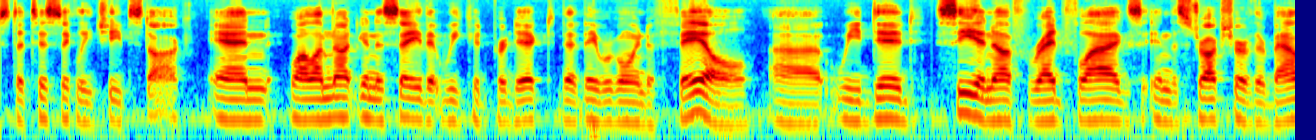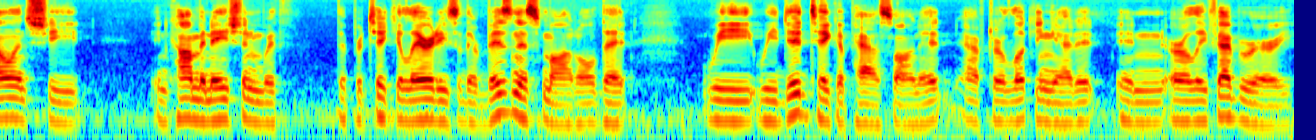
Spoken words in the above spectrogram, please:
statistically cheap stock. And while I'm not going to say that we could predict that they were going to fail, uh, we did see enough red flags in the structure of their balance sheet in combination with the particularities of their business model that we, we did take a pass on it after looking at it in early February.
